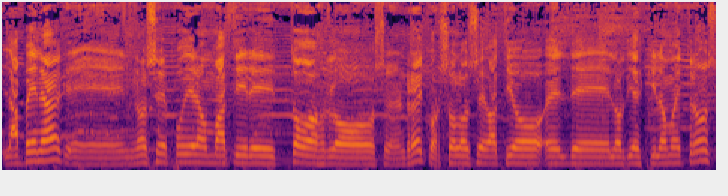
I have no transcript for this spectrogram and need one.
La pena que no se pudieron batir eh, todos los récords, solo se batió el de los 10 kilómetros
